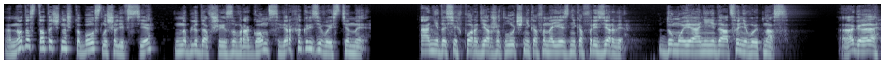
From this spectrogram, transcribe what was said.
но достаточно, чтобы услышали все, наблюдавшие за врагом сверху грязевой стены. Они до сих пор держат лучников и наездников в резерве. Думаю, они недооценивают нас. Ага,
